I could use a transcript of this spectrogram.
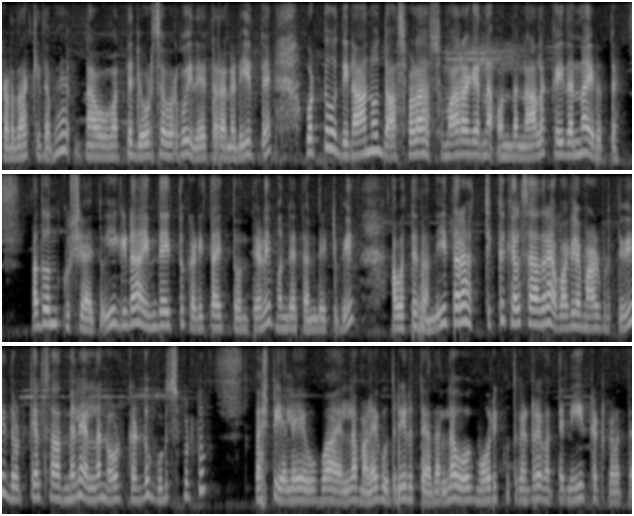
ಕಡ್ದಾಕಿದ್ದಾವೆ. ನಾವು ಮತ್ತೆ ಜೋಡಿಸೋವರೆಗೂ ಇದೇ ಥರ ನಡೆಯುತ್ತೆ. ಒಟ್ಟು ದಿನಾನೂ ದಾಸವಾಳ ಸುಮಾರಾಗೇನ ಒಂದು ನಾಲ್ಕೈದನ್ನು ಇರುತ್ತೆ. ಅದೊಂದು ಖುಷಿ ಆಯಿತು. ಈ ಗಿಡ ಹಿಂದೆ ಇತ್ತು, ಕಡಿತಾ ಇತ್ತು ಅಂಥೇಳಿ ಮುಂದೆ ತಂದಿಟ್ವಿ. ಅವತ್ತೇ ತಂದು, ಈ ಥರ ಚಿಕ್ಕ ಕೆಲಸ ಆದರೆ ಆವಾಗಲೇ ಮಾಡಿಬಿಡ್ತೀವಿ. ದೊಡ್ಡ ಕೆಲಸ ಆದಮೇಲೆ ಎಲ್ಲ ನೋಡ್ಕೊಂಡು ಗುಡಿಸ್ಬಿಟ್ಟು ಫಸ್ಟ್ ಎಲೆ, ಹೂವು ಎಲ್ಲ ಮಳೆಗೆ ಉದುರಿರುತ್ತೆ. ಅದೆಲ್ಲ ಹೋಗಿ ಮೋರಿಗೆ ಕೂತ್ಕೊಂಡ್ರೆ ಮತ್ತೆ ನೀರು ಕಟ್ಕೊಳುತ್ತೆ.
